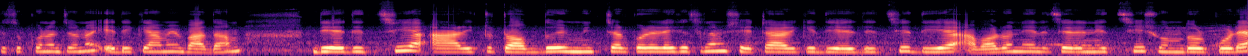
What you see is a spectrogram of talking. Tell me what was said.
কিছুক্ষণের জন্য। এদিকে আমি বাদাম দিয়ে দিচ্ছি আর একটু টক দই মিক্সচার করে রেখেছিলাম, সেটা আর কি দিয়ে দিচ্ছি। দিয়ে আবারও নেড়ে চেড়ে নিচ্ছি সুন্দর করে।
